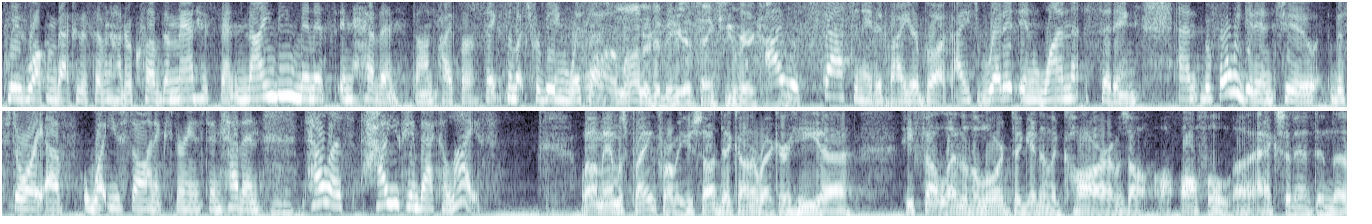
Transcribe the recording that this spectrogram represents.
Please welcome back to the 700 Club the man who spent 90 minutes in heaven, Don Piper. Thanks so much for being with us. Well, I'm honored to be here. Thank you very much. I was fascinated by your book. I read it in one sitting. And before we get into the story of what you saw and experienced in heaven, mm-hmm. tell us how you came back to life. Well, a man was praying for me. You saw Dick Onerecker. He uh, he felt led of the Lord to get in the car. It was an awful uh, accident and uh,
